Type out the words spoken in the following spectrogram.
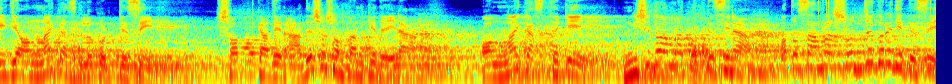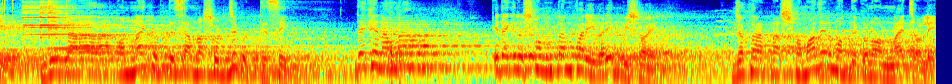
এই যে অন্যায় কাজগুলো করতেছি, সৎ কাজের আদেশও সন্তানকে দেই না, অন্যায় কাজ থেকে নিষিদ্ধ আমরা করতেছি না, অথচ আমরা সহ্য করে যেতেছি যে তারা অন্যায় করতেছে, আমরা সহ্য করতেছি। দেখেন আমরা, এটা গেল সন্তান পারিবারিক বিষয়। যখন আপনার সমাজের মধ্যে কোনো অন্যায় চলে,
